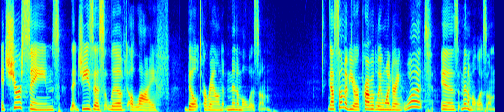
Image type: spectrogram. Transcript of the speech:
it sure seems that Jesus lived a life built around minimalism. Now, some of you are probably wondering, what is minimalism?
